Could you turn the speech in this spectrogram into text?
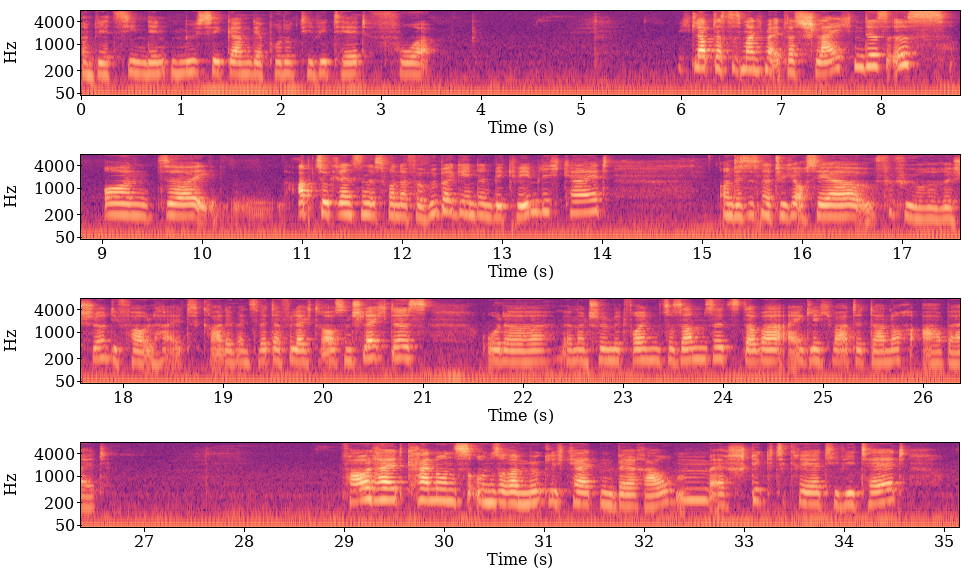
und wir ziehen den Müßiggang der Produktivität vor. Ich glaube, dass das manchmal etwas Schleichendes ist und äh, abzugrenzen ist von der vorübergehenden Bequemlichkeit. Und es ist natürlich auch sehr verführerisch, ja, die Faulheit. Gerade wenn das Wetter vielleicht draußen schlecht ist oder wenn man schön mit Freunden zusammensitzt, aber eigentlich wartet da noch Arbeit. Faulheit kann uns unserer Möglichkeiten berauben, erstickt Kreativität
